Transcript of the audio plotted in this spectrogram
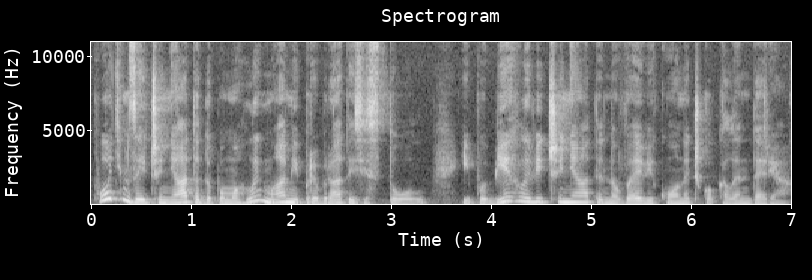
Потім зайченята допомогли мамі прибрати зі столу і побігли відчиняти нове віконечко календаря.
